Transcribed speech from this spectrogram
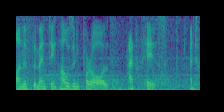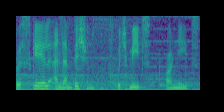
on implementing Housing for All at pace and to a scale and ambition which meets our needs.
